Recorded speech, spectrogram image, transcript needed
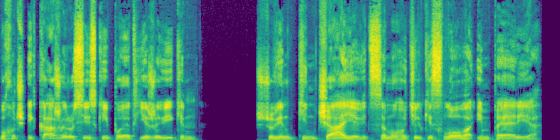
Бо, хоч і каже російський поет Єжевікін, що він кінчає від самого тільки слова імперія,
